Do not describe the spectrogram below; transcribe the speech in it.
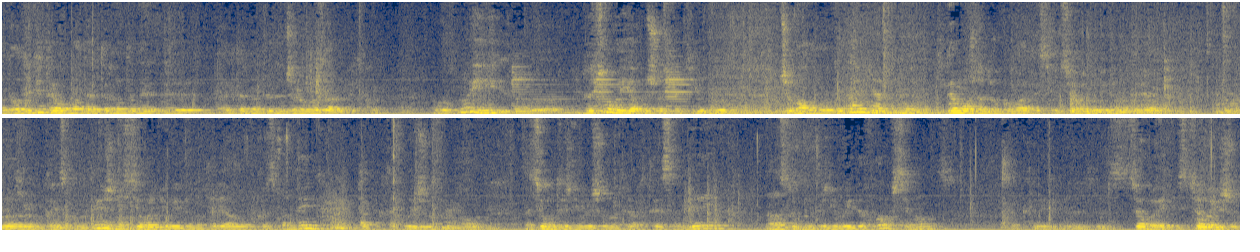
От, але тоді треба мати альтернативне, е, альтернативне джерело заробітку. От. Ну і е, До цього я пишу статті в чималого видання, де можна друкуватися. От Сьогодні вийде матеріал в українському тижні, сьогодні вийде матеріал в кореспонденті, так, так вийшло. Ну, На цьому тижні вийшов матеріал в ТСНВ, на наступному тижні вийде Форбсі. Ну, так, е, з цього, з цього і живу.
